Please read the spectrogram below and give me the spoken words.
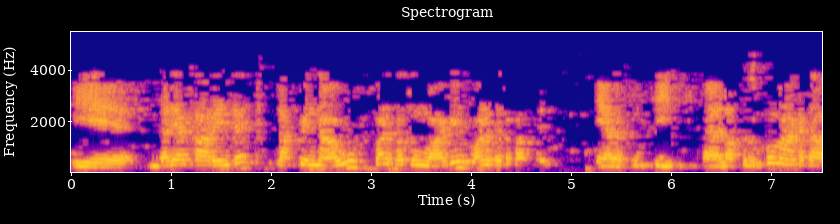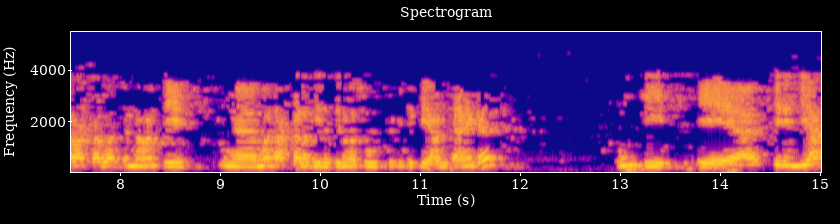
ඒ දඩයක්කාරයෙන්ට ලක් වෙන්නා වූ වනසතුන් වාගේ වනසටපත් වෙනවා. ඒ අර කුංචි ලක්ෂණ උපමා කතාවක් කරුවත් නැහන්සේ මතක් කරලා දීලා තියෙනවා සූත්‍ර පිටකේ අන්තයක කුංචි ඒ සිරින්දියක්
